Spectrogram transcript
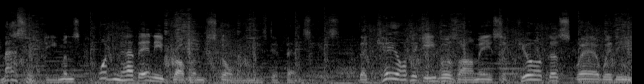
massive demons wouldn't have any problem storming these defenses. The chaotic evil's army secured the square with ease.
